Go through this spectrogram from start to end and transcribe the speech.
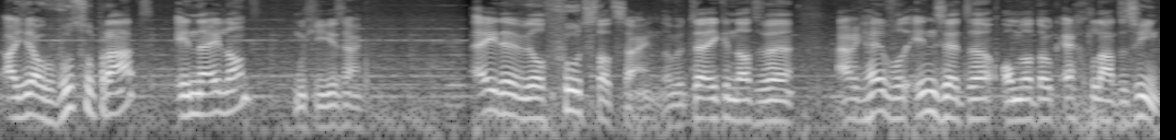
Als je over voedsel praat in Nederland, moet je hier zijn. Ede wil foodstad zijn. Dat betekent dat we eigenlijk heel veel inzetten om dat ook echt te laten zien.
